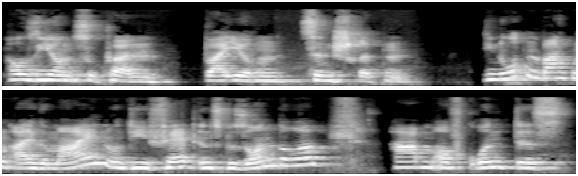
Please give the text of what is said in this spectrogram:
pausieren zu können bei ihren Zinsschritten. Die Notenbanken allgemein und die Fed insbesondere haben aufgrund des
